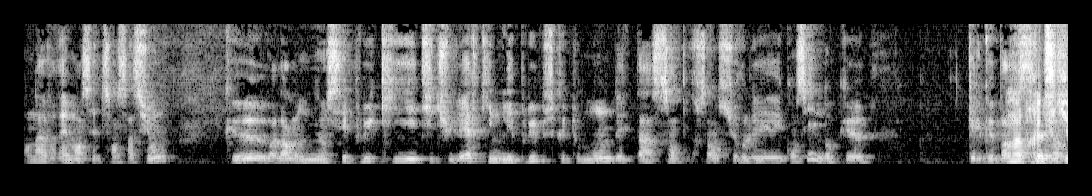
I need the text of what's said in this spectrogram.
on a vraiment cette sensation que voilà, on ne sait plus qui est titulaire, qui ne l'est plus, puisque tout le monde est à 100% sur les consignes. Donc, euh, quelque part, on a presque.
